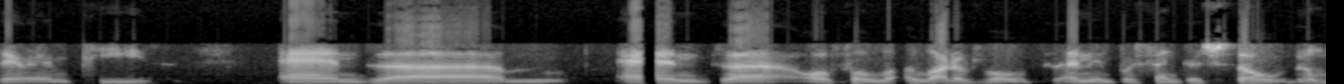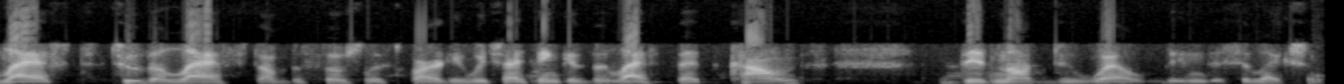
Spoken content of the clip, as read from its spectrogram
their MPs, and um, and uh, also a lot of votes and in percentage. So the left, to the left of the Socialist Party, which I think is the left that counts, did not do well in this election.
